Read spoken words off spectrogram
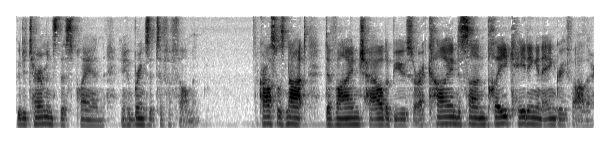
who determines this plan and who brings it to fulfillment. The cross was not divine child abuse or a kind son placating an angry father.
